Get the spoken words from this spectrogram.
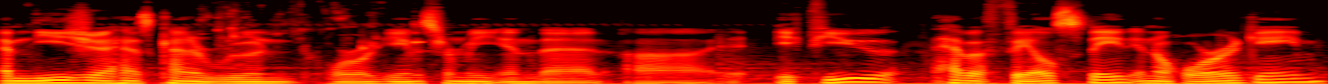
Amnesia has kind of ruined horror games for me in that uh, if you have a fail state in a horror game,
